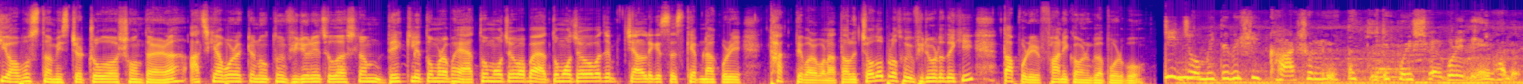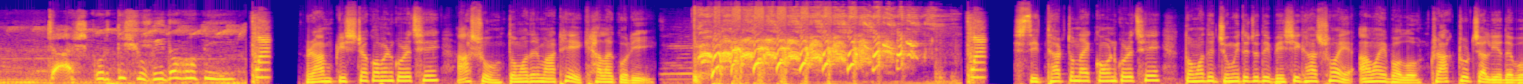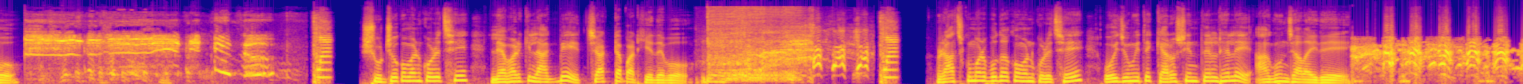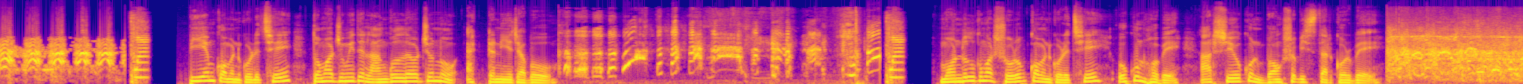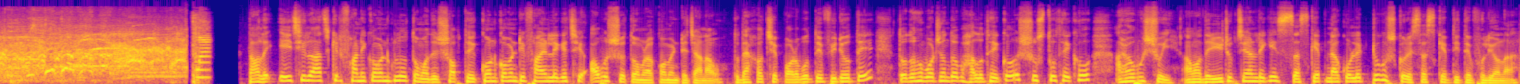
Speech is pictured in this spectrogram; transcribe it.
কি অবস্থা mister troll সন্তানেরা? আজকে আবার একটা নতুন ভিডিও নিয়ে চলে আসলাম। দেখলে তোমরা ভাই এত মজা পাবা এত মজা পাবা যে চ্যানেলটাকে সাবস্ক্রাইব না করে থাকতে পারব না। তাহলে চলো প্রথমে ভিডিওটা দেখি তারপরে ফানি কমেন্টগুলো পড়ব। জমিতে বেশি ঘাস হলে তা কেটে পরিষ্কার করে দেওয়াই ভালো? চাষ করতে সুবিধা হবে। রামকৃষ্ণা কমেন্ট করেছে আসো তোমাদের মাঠে খেলা করি। সিদ্ধার্থ নায়ক কমেন্ট করেছে, তোমাদের জমিতে যদি বেশি ঘাস হয়, আমায় বলো, ট্রাক্টর চালিয়ে দেব। সূর্য কমেন্ট করেছে, লেবার কি লাগবে? চারটা পাঠিয়ে দেব। রাজকুমার বোদা কমেন্ট করেছে, ওই জমিতে ক্যারোসিন তেল ঢেলে আগুন জ্বালাই দে। পিএম কমেন্ট করেছে, তোমার জমিতে লাঙ্গল দেওয়ার জন্য একটা নিয়ে যাব। মণ্ডল কুমার সৌরভ কমেন্ট করেছে উকুন হবে আর সে উকুন বংশ বিস্তার করবে। তাহলে এই ছিল আজকের ফানি কমেন্টগুলো তোমাদের সব থেকে কোন কমেন্টটি ফাইন লেগেছে অবশ্যই তোমরা কমেন্টে জানাও। তো দেখা হচ্ছে পরবর্তী ভিডিওতে। ততক্ষণ পর্যন্ত ভালো থেকো, সুস্থ থেকো, আর অবশ্যই আমাদের ইউটিউব চ্যানেলটিকে সাবস্ক্রাইব না করলে টুকুস করে সাবস্ক্রাইব দিতে ভুলিও না।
